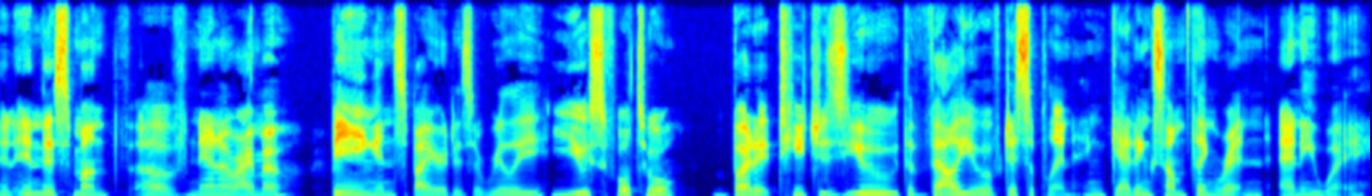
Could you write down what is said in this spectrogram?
And in this month of NaNoWriMo, being inspired is a really useful tool, but it teaches you the value of discipline and getting something written anyway.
